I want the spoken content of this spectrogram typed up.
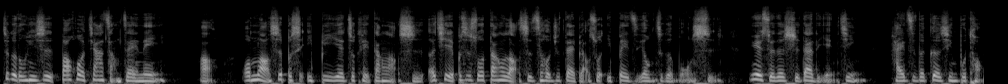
这个东西是包括家长在内。好，我们老师不是一毕业就可以当老师，而且也不是说当老师之后就代表说一辈子用这个模式，因为随着时代的演进，孩子的个性不同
